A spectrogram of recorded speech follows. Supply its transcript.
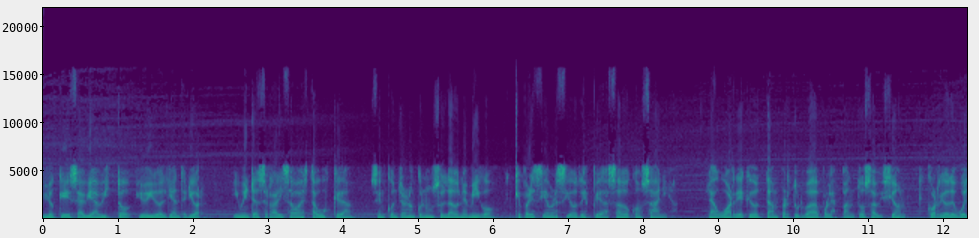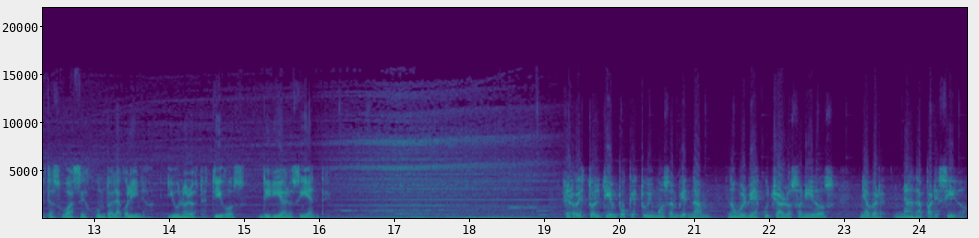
lo que se había visto y oído el día anterior, y mientras se realizaba esta búsqueda, se encontraron con un soldado enemigo que parecía haber sido despedazado con saña. La guardia quedó tan perturbada por la espantosa visión que corrió de vuelta a su base junto a la colina, y uno de los testigos diría lo siguiente. El resto del tiempo que estuvimos en Vietnam no volví a escuchar los sonidos ni a ver nada parecido.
